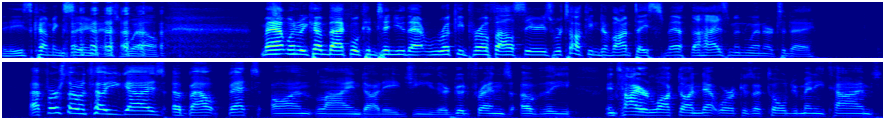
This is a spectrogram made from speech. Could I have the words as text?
He's coming soon as well. Matt, when we come back, we'll continue that rookie profile series. We're talking DeVonta Smith, the Heisman winner today. At first, I want to tell you guys about betonline.ag. They're good friends of the entire Locked On network, as I've told you many times.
